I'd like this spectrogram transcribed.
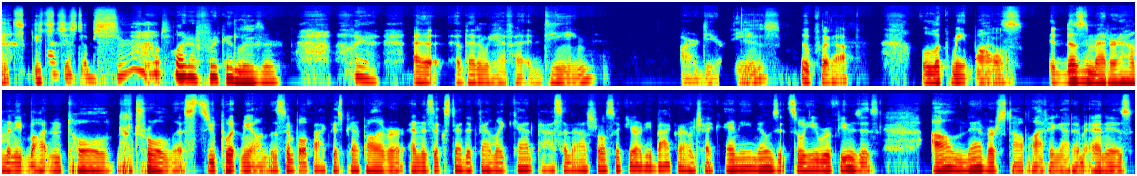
It's it's just absurd. what a freaking loser. Oh my god. Uh, then we have uh, Dean, our dear Dean, Yes. who put up, look meatballs. It doesn't matter how many bot and troll, troll lists you put me on. The simple fact is Pierre Poilievre and his extended family can't pass a national security background check, and he knows it, so he refuses. I'll never stop laughing at him and his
